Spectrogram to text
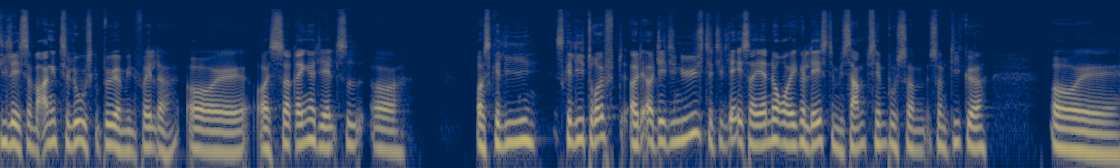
de læser mange teologiske bøger, mine forældre, og, øh, og så ringer de altid og, og skal, lige, skal lige drøfte, og, og det er de nyeste, de læser, jeg når ikke at læse dem i samme tempo, som, som de gør, og, øh,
